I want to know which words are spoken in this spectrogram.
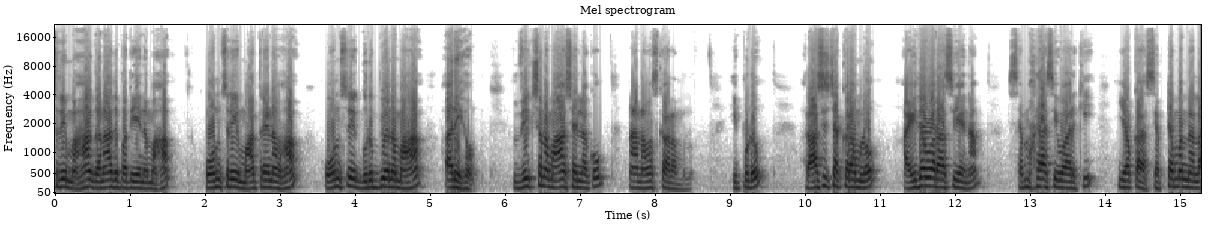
శ్రీ మహాగణాధిపతి నమ. ఓం శ్రీ మాత్రే నమ. ఓం శ్రీ గురుభ్యో నమ. హరి ఓం. వీక్షణ మహాశైలకు నా నమస్కారములు. ఇప్పుడు రాశి చక్రంలో ఐదవ రాశి అయిన సింహరాశి వారికి ఈ యొక్క సెప్టెంబర్ నెల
